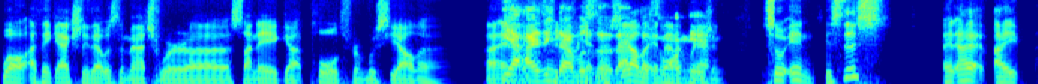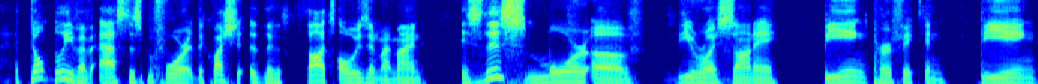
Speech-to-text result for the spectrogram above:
Well, I think actually that was the match where uh, Sané got pulled from Musiala. Uh, Yeah, I think that was the- that Musiala was in the that one, yeah. equation. So, in is this? And I, I, I don't believe I've asked this before. The question, the thought's always in my mind: Is this more of Leroy Sané being perfect and being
